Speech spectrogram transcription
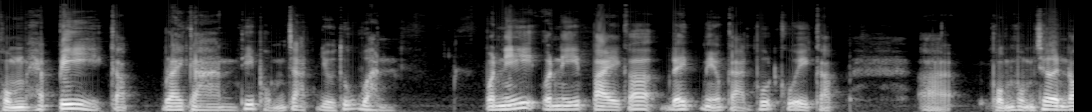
ผม happy กับรายการที่ผมจัดอยู่ทุกวัน วันนี้วันนี้ไปก็ได้มีโอกาสพูดคุยกับผมผมเชิญด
